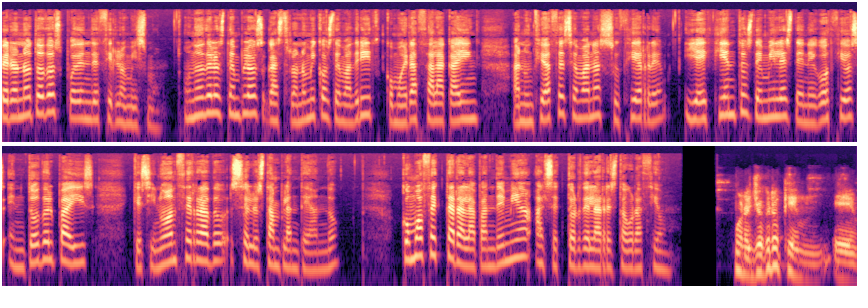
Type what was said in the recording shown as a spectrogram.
Pero no todos pueden decir lo mismo. Uno de los templos gastronómicos de Madrid, como era Zalacaín, anunció hace semanas su cierre y hay cientos de miles de negocios en todo el país que si no han cerrado se lo están planteando. ¿Cómo afectará la pandemia al sector de la restauración? Bueno, yo creo que eh,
